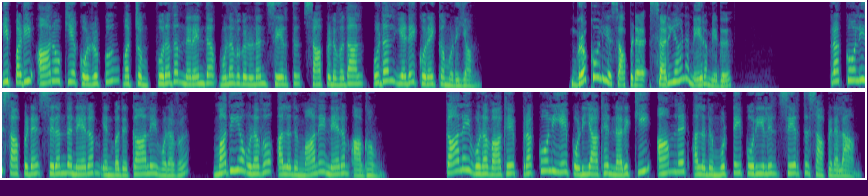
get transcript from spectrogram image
இப்படி ஆரோக்கிய கொழுப்பு மற்றும் புரதம் நிறைந்த உணவுகளுடன் சேர்த்து சாப்பிடுவதால் உடல் எடை குறைக்க முடியும். ப்ரொக்கோலிய சாப்பிட சரியான நேரம் எது? ப்ரக்கோலி சாப்பிட சிறந்த நேரம் என்பது காலை உணவு மதிய உணவு அல்லது மாலை நேரம் ஆகும். காலை உணவாக ப்ரக்கோலியை பொடியாக நறுக்கி ஆம்லெட் அல்லது முட்டை பொரியலில் சேர்த்து சாப்பிடலாம்.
